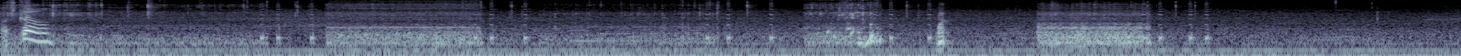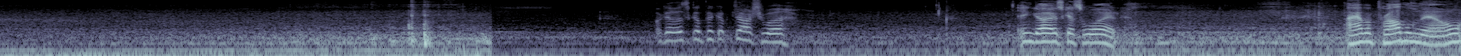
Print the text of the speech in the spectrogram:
let's go. Okay, let's go pick up Joshua. And guys, guess what? I have a problem now.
